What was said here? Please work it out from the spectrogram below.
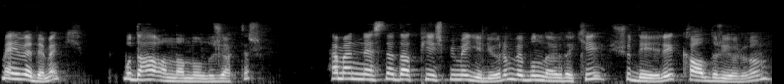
Meyve demek. Bu daha anlamlı olacaktır. Hemen nesne.php'me geliyorum ve bunlardaki şu değeri kaldırıyorum.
